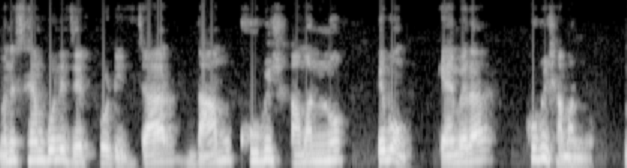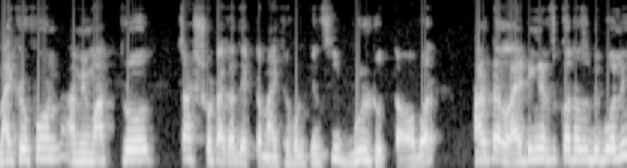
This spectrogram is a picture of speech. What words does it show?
মানে স্যাম্পনি জেড ফোরটি যার দাম খুবই সামান্য এবং ক্যামেরা খুবই সামান্য। মাইক্রোফোন আমি মাত্র চারশো টাকা দিয়ে একটা মাইক্রোফোন কিনছি ব্লুটুথ তাও আবার আরেকটা লাইটিং এর কথা যদি বলি,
